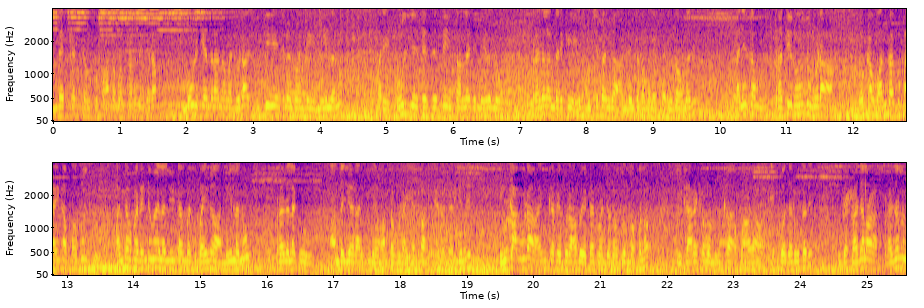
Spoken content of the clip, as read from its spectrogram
అంబేద్కర్ చౌక్ పాత బస్ స్టాండ్ దగ్గర మూడు కేంద్రాలను కూడా శుద్ధి చేసినటువంటి నీళ్ళను మరి కూల్ చేసేసేసి చల్లటి నీళ్ళను ప్రజలందరికీ ఉచితంగా అందించడం అనేది జరుగుతూ ఉన్నది. కనీసం ప్రతిరోజు కూడా ఒక వందకు పైగా బబుల్స్ అంటే ఒక రెండు వేల లీటర్లకు పైగా నీళ్ళను ప్రజలకు అందజేయడానికి మేమంతా కూడా ఏర్పాటు చేయడం జరిగింది. ఇంకా కూడా ఇంకా రేపు రాబోయేటటువంటి రోజుల లోపల ఈ కార్యక్రమం ఇంకా బాగా ఎక్కువ జరుగుతుంది ఇంకా ప్రజల ప్రజలు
